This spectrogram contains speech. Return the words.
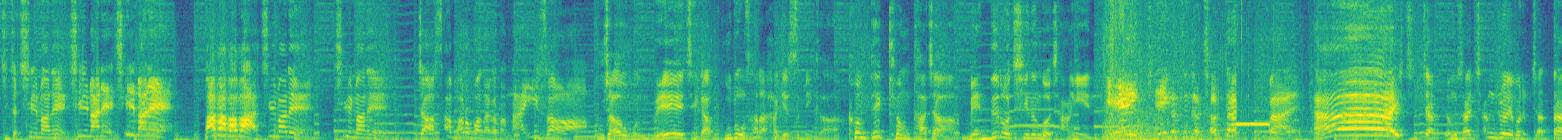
진짜 칠만해 칠만해 칠만해 봐봐 봐봐 칠만해 칠만해. 자 385번 나가다. 나이스. 구자욱은 왜 제가 구도사라 하겠습니까? 컨택형 타자 만들어 치는 거 장인. 에이 개같은 거 졌다 말. 아 진짜 병살 창조해버린 졌다.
